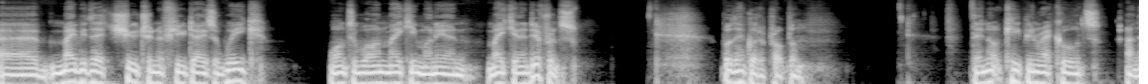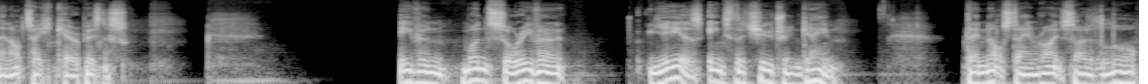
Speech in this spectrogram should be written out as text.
Uh, maybe they're tutoring a few days a week, one to one, making money and making a difference. But they've got a problem. They're not keeping records and they're not taking care of business. Even months or even years into the tutoring game, they're not staying right side of the law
